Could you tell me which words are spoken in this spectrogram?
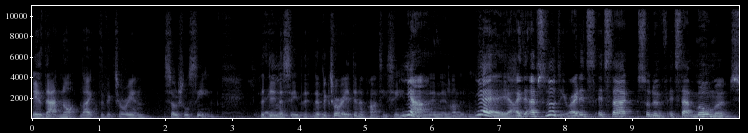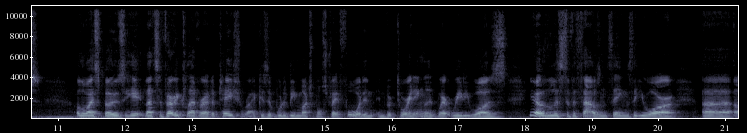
is that not like the Victorian social scene? The dinner scene, the, the Victoria dinner party scene Yeah. in, in, in London. Yeah, yeah, yeah, I, absolutely, right? It's it's that sort of it's that moment. Although I suppose here, that's a very clever adaptation, right? Because it would have been much more straightforward in, in Victorian England, where it really was, you know, the list of a thousand things that you are uh,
